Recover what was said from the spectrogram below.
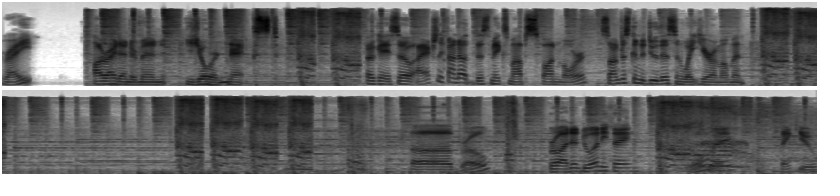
right? Alright, Enderman, you're next. Okay, so I actually found out this makes mobs spawn more, so I'm just gonna do this and wait here a moment. Uh, bro? Bro, I didn't do anything. Go away. Thank you.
